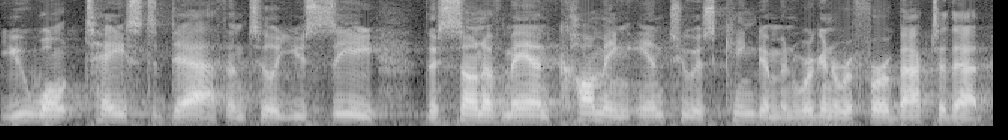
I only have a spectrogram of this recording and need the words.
You won't taste death until you see the Son of Man coming into his kingdom. And we're going to refer back to that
